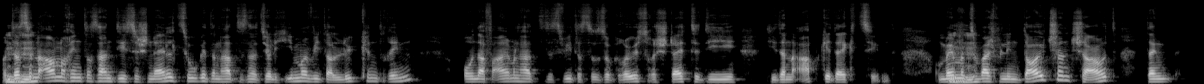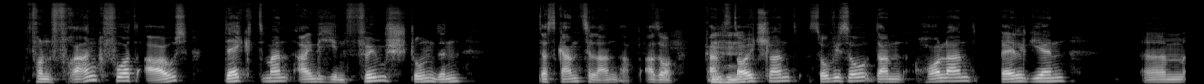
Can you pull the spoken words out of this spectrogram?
Und das Mhm. dann auch noch interessant, diese Schnellzüge, dann hat es natürlich immer wieder Lücken drin und auf einmal hat es wieder so, so größere Städte, die, die dann abgedeckt sind. Und wenn man Mhm. zum Beispiel in Deutschland schaut, dann von Frankfurt aus deckt man eigentlich in fünf Stunden das ganze Land ab. Also ganz Mhm. Deutschland sowieso, dann Holland, Belgien ähm,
